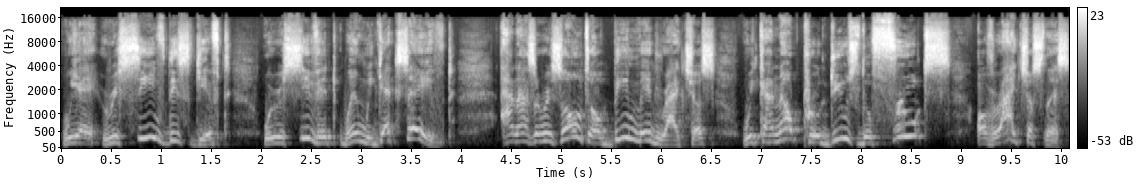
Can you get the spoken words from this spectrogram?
We receive this gift, we receive it when we get saved. And as a result of being made righteous, we can now produce the fruits of righteousness,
